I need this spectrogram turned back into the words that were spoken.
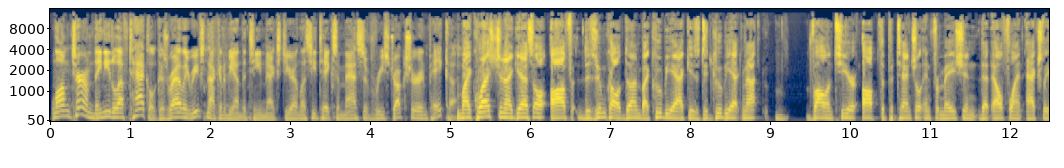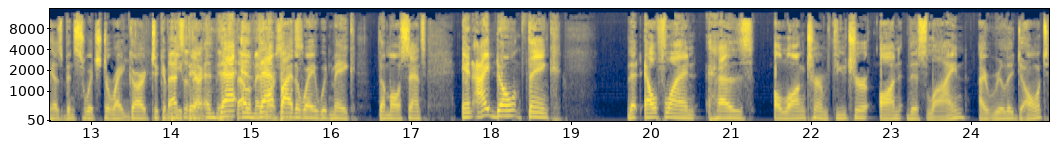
long term, they need a left tackle because Riley Reiff's not going to be on the team next year unless he takes a massive restructure and pay cut. My question, I guess, off the Zoom call done by Kubiak is: Did Kubiak not volunteer up the potential information that Elflein actually has been switched to right mm. guard to compete there? And Yeah, that, that and that, by the way, would make the most sense. And I don't think that Elflein has a long term future on this line. I really don't.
